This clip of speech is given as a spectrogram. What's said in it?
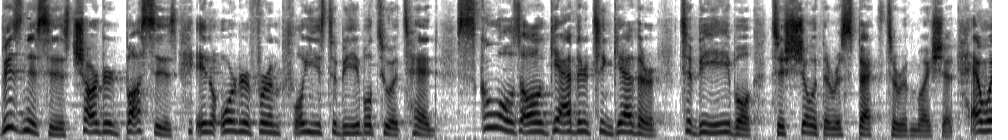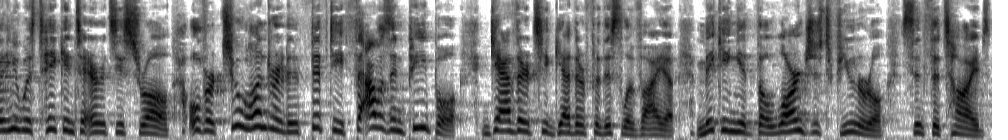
Businesses chartered buses in order for employees to be able to attend. Schools all gathered together to be able to show their respect to Rav Moshe. And when he was taken to Eretz Yisrael, over 250,000 people gathered together for this Levaya, making it the largest funeral since the time times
